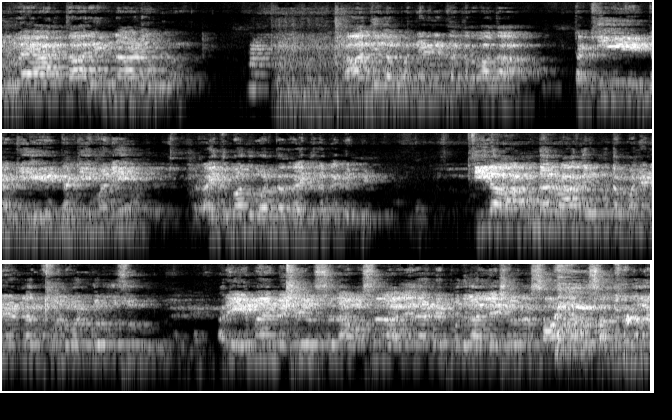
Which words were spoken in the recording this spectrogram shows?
ఇరవై ఆరు తారీఖు నాడు రాత్రిలో పన్నెండు గంటల తర్వాత టకీ టకీ టకీమని రైతు బంధు పడుతుంది రైతులకు చెప్పి తీరా అందరు రాత్రి పూట పన్నెండు గంటలకు ఫోన్ పట్టుకొని కూర్చుండు అరే ఏమైనా మెసేజ్ వస్తుందా వస్తుందా లేదా అంటే పొద్దుగా లేచేవారు సాగు కబుర్ సల్లగా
